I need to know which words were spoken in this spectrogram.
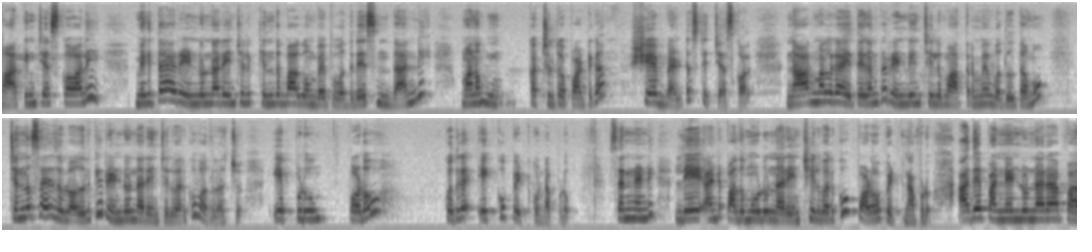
మార్కింగ్ చేసుకోవాలి. మిగతా రెండున్నర ఇంచులు కింద భాగం వైపు వదిలేసిన దాన్ని మనం ఖర్చులతో పాటుగా షేప్ బెల్ట్ స్టిచ్ చేసుకోవాలి. నార్మల్గా అయితే కనుక రెండు ఇంచీలు మాత్రమే వదులుతాము. చిన్న సైజు బ్లౌజులకి రెండున్నర ఇంచుల వరకు వదలొచ్చు. ఎప్పుడు? పొడవు కొద్దిగా ఎక్కువ పెట్టుకున్నప్పుడు. సరేనండి. లే అంటే పదమూడున్నర ఇంచీల వరకు పొడవు పెట్టినప్పుడు. అదే పన్నెండున్నర ప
